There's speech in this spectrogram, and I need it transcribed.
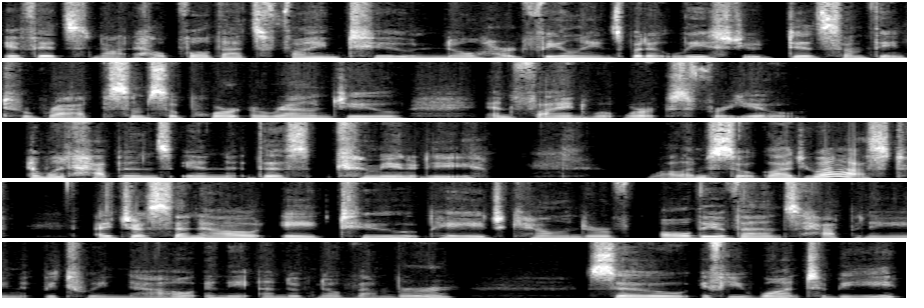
If it's not helpful, that's fine too. No hard feelings, but at least you did something to wrap some support around you and find what works for you. And what happens in this community? Well, I'm so glad you asked. I just sent out a two page calendar of all the events happening between now and the end of November. So if you want to be,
